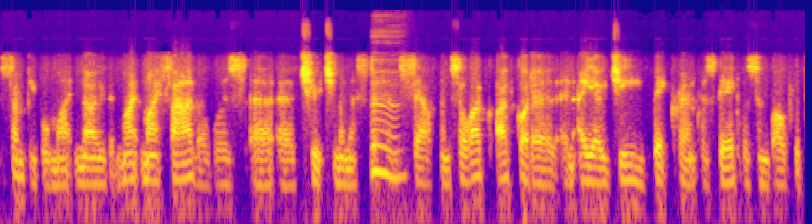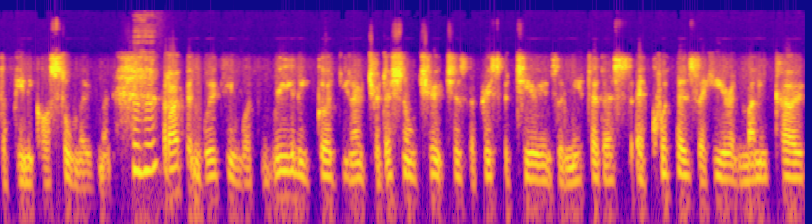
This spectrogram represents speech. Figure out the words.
some people might know that my, my father was a, a church minister mm. himself, and so I've, I've got a, an AOG background because Dad was involved with the Pentecostal movement. Mm-hmm. But I've been working with really good, you know, traditional churches, the Presbyterians, the Methodists, Equippers are here in Manukau.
